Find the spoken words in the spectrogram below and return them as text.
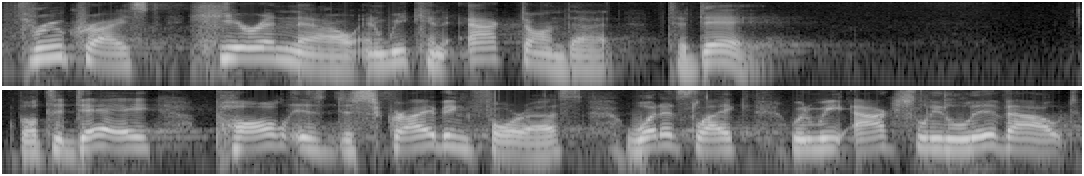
through Christ here and now, and we can act on that today. Well, today, Paul is describing for us what it's like when we actually live out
